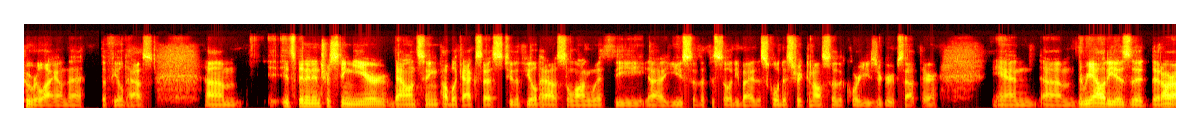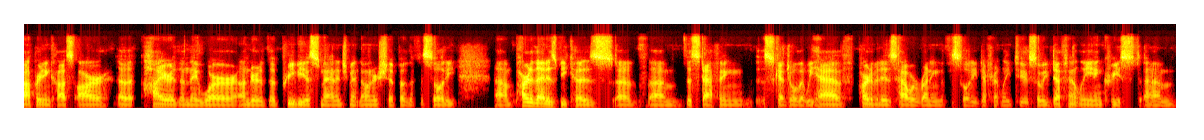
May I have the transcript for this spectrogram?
who rely on the, the field house. Um, it's been an interesting year balancing public access to the field house along with the uh, use of the facility by the school district and also the core user groups out there. And um, the reality is that, that our operating costs are uh, higher than they were under the previous management ownership of the facility. Um, part of that is because of um, the staffing schedule that we have. Part of it is how we're running the facility differently too. So we've definitely increased um,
